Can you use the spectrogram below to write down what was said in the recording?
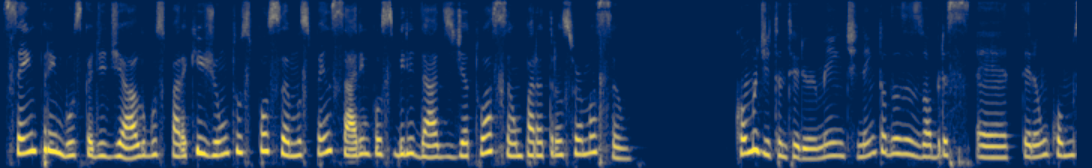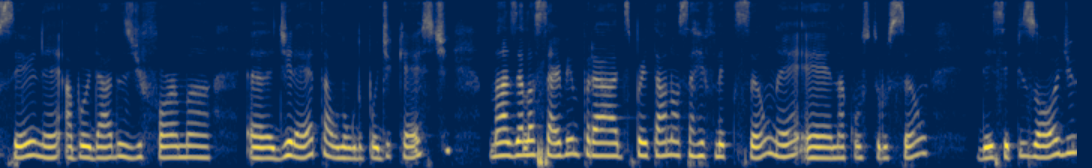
sempre em busca de diálogos para que juntos possamos pensar em possibilidades de atuação para a transformação. Como dito anteriormente, nem todas as obras é, terão como ser né, abordadas de forma é, direta ao longo do podcast, mas elas servem para despertar nossa reflexão né, é, na construção desse episódio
